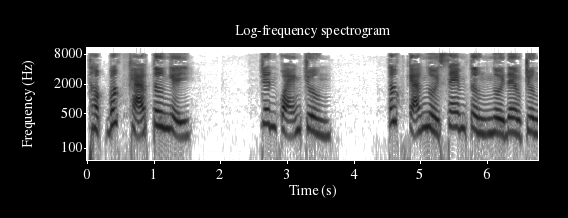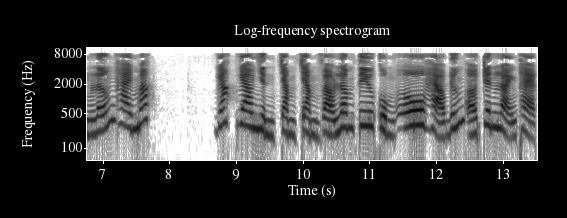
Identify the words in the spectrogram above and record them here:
Thật bất khả tư nghị. Trên quảng trường. Tất cả người xem từng người đều trừng lớn hai mắt. Gắt gao nhìn chầm chầm vào lâm tiêu cùng ô hạo đứng ở trên loạn thạc.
